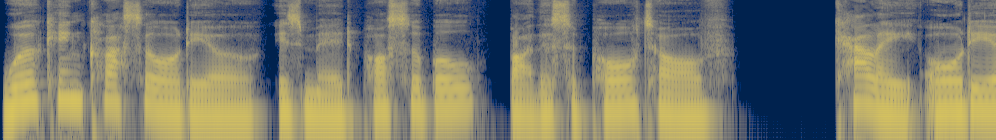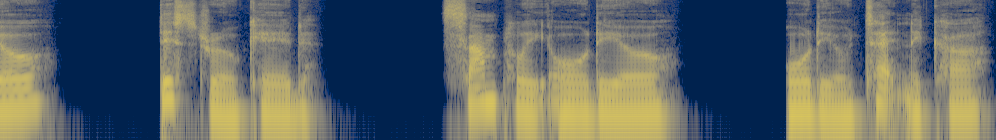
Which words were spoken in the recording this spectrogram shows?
Working Class Audio is made possible by the support of Kali Audio, DistroKid, Sampley Audio, Audio Technica,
